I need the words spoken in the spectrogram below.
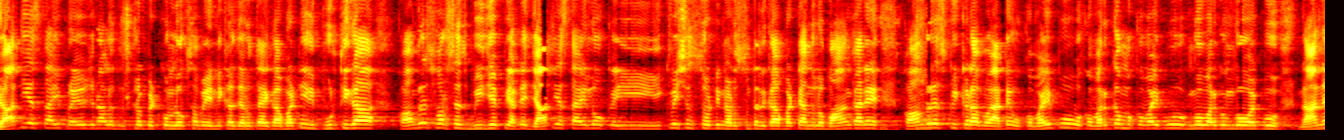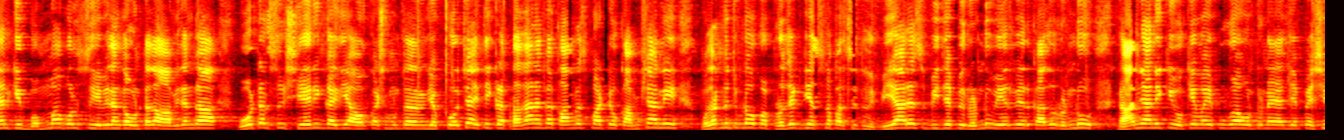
జాతీయ స్థాయి ప్రయోజనాలు దృష్టిలో పెట్టుకుని లోక్సభ ఎన్నికలు జరుగుతాయి కాబట్టి ఇది పూర్తిగా కాంగ్రెస్ వర్సెస్ బీజేపీ అంటే జాతీయ స్థాయిలో ఒక ఈ ఈక్వేషన్స్ తోటి నడుస్తుంటుంది కాబట్టి అందులో భాగంగానే కాంగ్రెస్కు ఇక్కడ అంటే ఒక వైపు ఒక వర్గం ఒక వైపు ఇంకో వర్గం ఇంకో వైపు నాణ్యానికి బొమ్మ బొలుసు ఏ విధంగా ఉంటుందో ఆ విధంగా ఓటర్స్ షేరింగ్ అయ్యే అవకాశం ఉంటుందని చెప్పుకోవచ్చు. అయితే ఇక్కడ ప్రధానంగా కాంగ్రెస్ పార్టీ ఒక అంశాన్ని మొదటి నుంచి కూడా ఒక ప్రొజెక్ట్ చేస్తున్న పరిస్థితి ఉంది. బీఆర్ఎస్ బీజేపీ రెండు వేరు వేరు కాదు రెండు నాణ్యానికి ఒకే వైపుగా ఉంటున్నాయని చెప్పేసి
